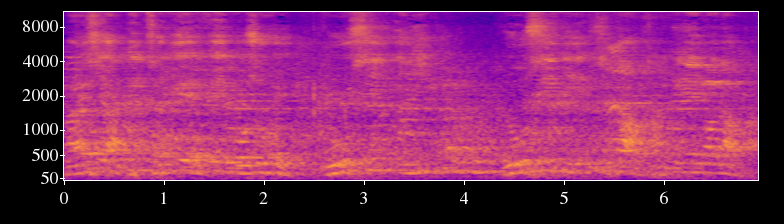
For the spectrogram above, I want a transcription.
马来西亚槟城月飞国术会，卢新怡，卢新怡，请到场地报道。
